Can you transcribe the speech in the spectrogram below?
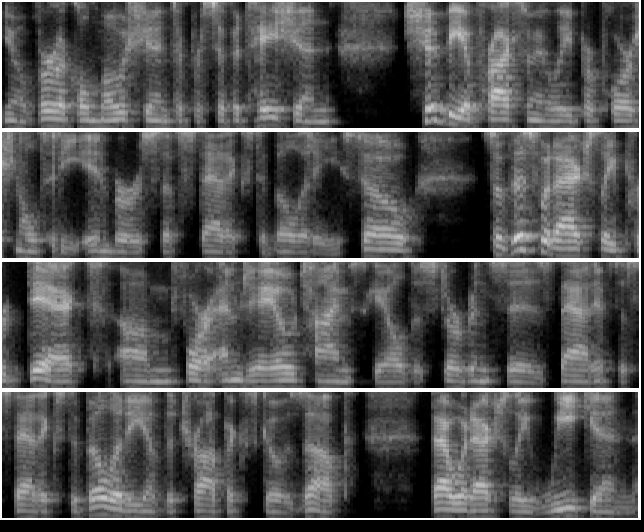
you know, vertical motion to precipitation should be approximately proportional to the inverse of static stability. So So this would actually predict um, for MJO timescale disturbances that if the static stability of the tropics goes up, that would actually weaken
